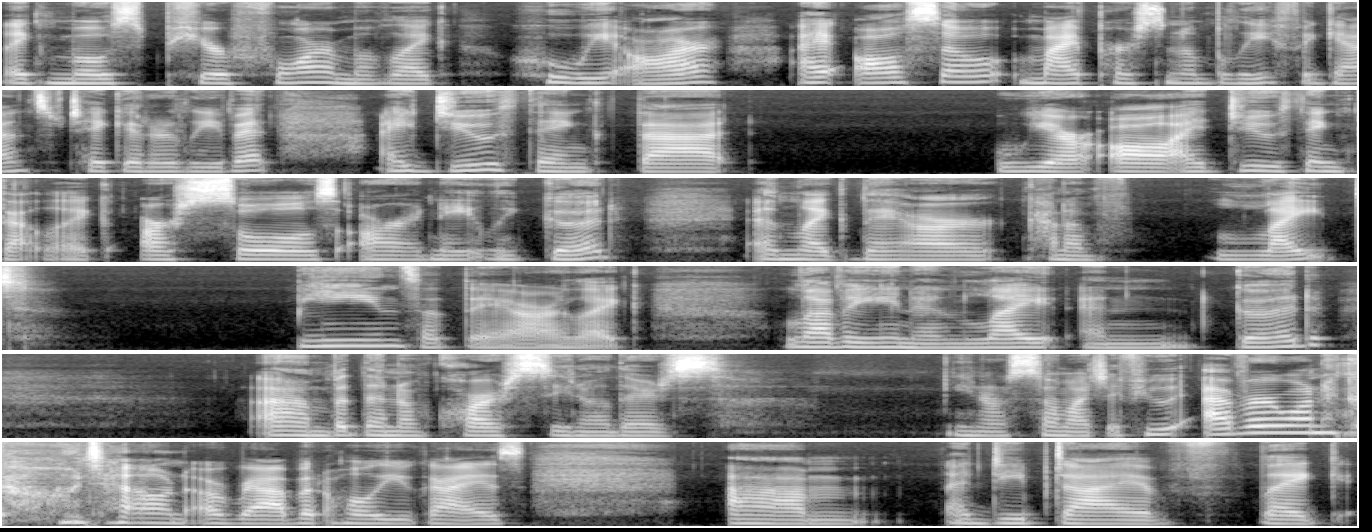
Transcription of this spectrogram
like most pure form of like who we are. I also my personal belief again so take it or leave it i do think that we are all i do think that like our souls are innately good and like they are kind of light beings that they are like loving and light and good. Um, but then of course you know there's you know so much. If you ever want to go down a rabbit hole you guys um, a deep dive, like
